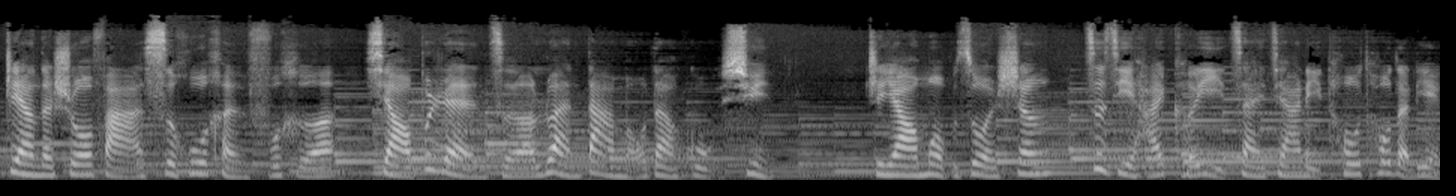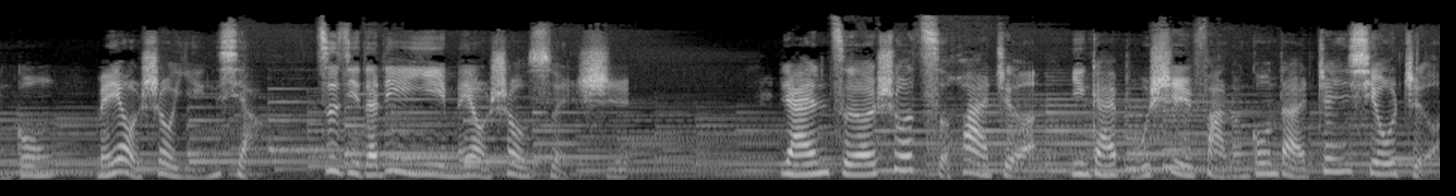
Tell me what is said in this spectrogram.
这样的说法似乎很符合“小不忍则乱大谋”的古训。只要默不作声，自己还可以在家里偷偷的练功，没有受影响，自己的利益没有受损失。然则说此话者，应该不是法轮功的真修者，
